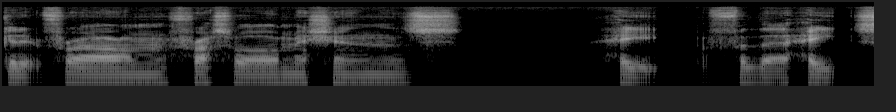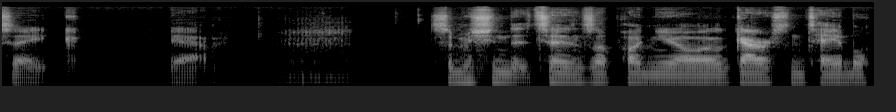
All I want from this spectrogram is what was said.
Get it from Frostwall missions. Hate for the hate's sake. Yeah. It's a mission that turns up on your garrison table.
